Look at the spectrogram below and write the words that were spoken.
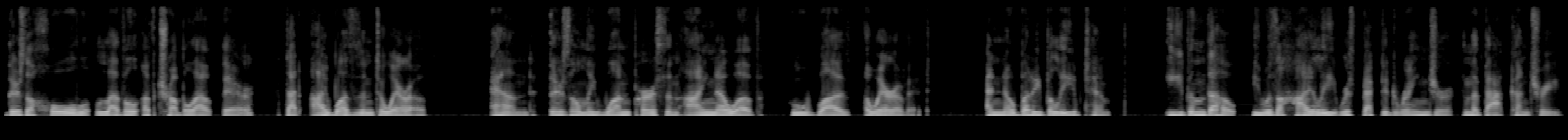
there's a whole level of trouble out there that I wasn't aware of. And there's only one person I know of who was aware of it. And nobody believed him, even though he was a highly respected ranger in the backcountry.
